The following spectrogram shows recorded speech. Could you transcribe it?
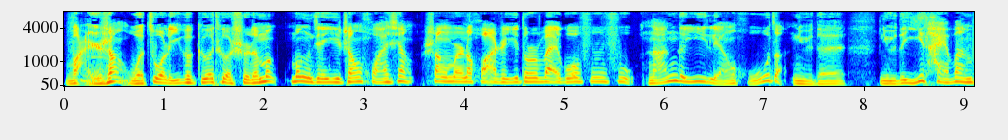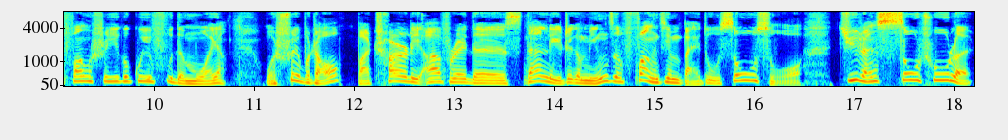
晚上我做了一个哥特式的梦，梦见一张画像，上面呢画着一对外国夫妇，男的一脸胡子，女的女的仪态万方，是一个贵妇的模样。我睡不着，把 Charlie Alfred Stanley 这个名字放进百度搜索，居然搜出了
